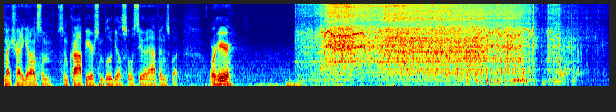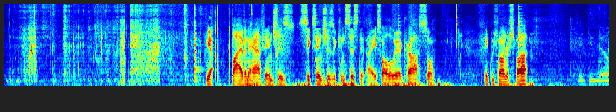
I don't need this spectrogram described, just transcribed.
might try to get on some some crappie or some bluegill. So we'll see what happens. But we're here. Yeah, five and a half inches, six inches of consistent ice all the way across. So I think we found our spot. Good to go.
